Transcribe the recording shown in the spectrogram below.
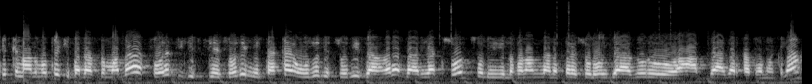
طبق معلوماتی که به دست آمده فعالیت استحصالی منطقه آزاد اقتصادی دنگره در یک سال. سال مثلا در نفر سالهای 2017 اگر خطا نکنم.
